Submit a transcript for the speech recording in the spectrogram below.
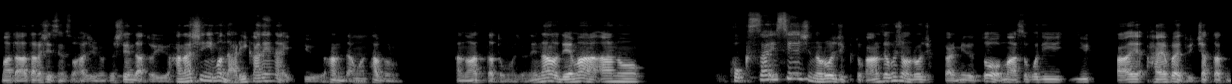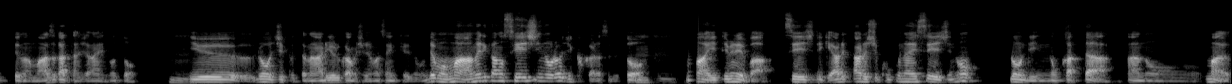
また新しい戦争を始めようとしてんだという話にもなりかねないっていう判断は多分、あのあったと思うんですよね。なので、まあ、あの国際政治のロジックとか安全保障のロジックから見ると、まあ、そこで早々と言っちゃったっていうのはまずかったんじゃないのというロジックってのはあり得るかもしれませんけれども、でもまあアメリカの政治のロジックからすると、まあ言ってみれば政治的ある、ある種国内政治の論理に乗っかった、あのまあ、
